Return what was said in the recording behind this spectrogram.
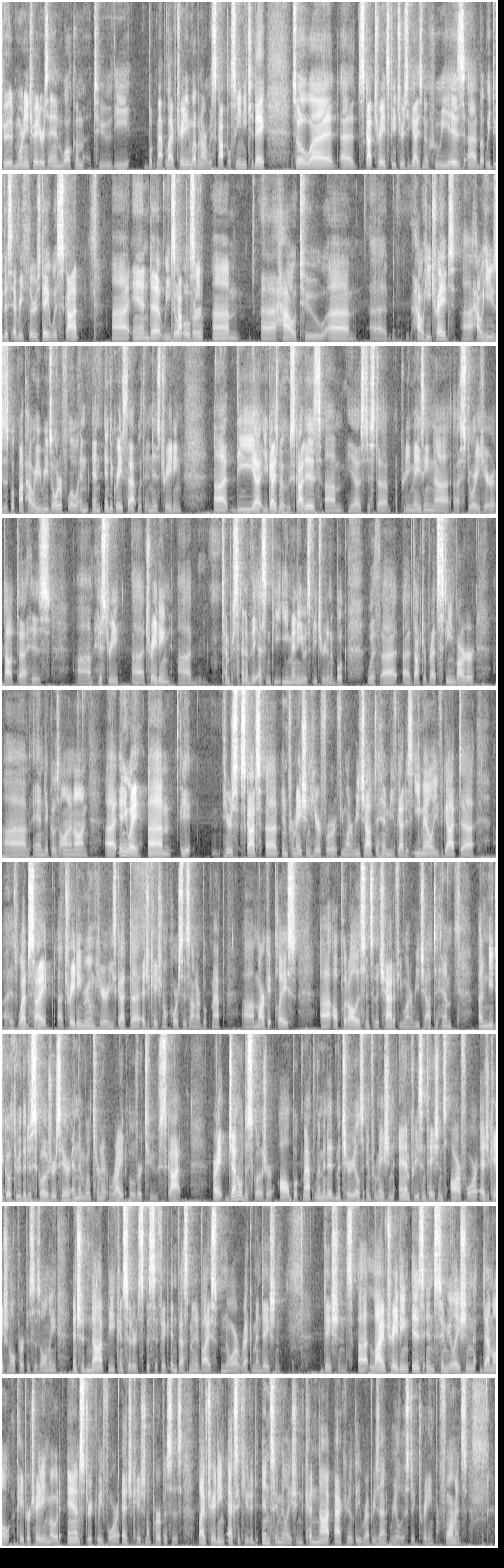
Good morning, traders, and welcome to the Bookmap live trading webinar with Scott Pulcini today. So uh, uh, Scott trades futures. You guys know who he is, uh, but we do this every Thursday with Scott, uh, and uh, we go Scott over um, uh, how to um, how he trades, how he uses Bookmap, how he reads order flow, and, and integrates that within his trading. Uh, the uh, you guys know who Scott is. Um, he has just a, a pretty amazing uh, story here about uh, his um, history uh, trading. 10% of the S&P E-mini was featured in a book with Dr. Brett Steenbarger, and it goes on and on. anyway, um, here's Scott's information here for if you want to reach out to him. You've got his email. You've got uh, his website, uh, trading room here. He's got uh, educational courses on our Bookmap uh, marketplace. Uh, I'll put all this into the chat if you want to reach out to him. I need to go through the disclosures here, and then we'll turn it right over to Scott. All right, general disclosure. All Bookmap Limited materials, information, and presentations are for educational purposes only and should not be considered specific investment advice nor recommendation. Uh, live trading is in simulation, demo, paper trading mode, and strictly for educational purposes. Live trading executed in simulation cannot accurately represent realistic trading performance.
